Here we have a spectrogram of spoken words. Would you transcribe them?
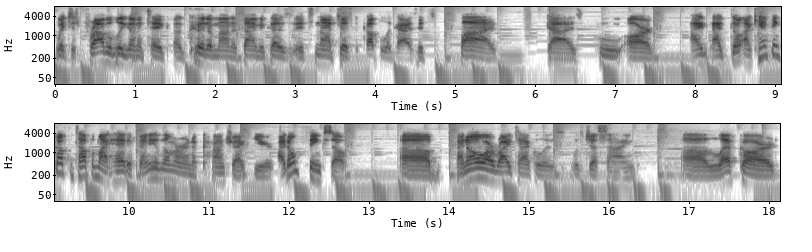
which is probably going to take a good amount of time because it's not just a couple of guys; it's five guys who are. I, I don't. I can't think off the top of my head if any of them are in a contract year. I don't think so. Uh, I know our right tackle is was just signed. Uh, left guard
